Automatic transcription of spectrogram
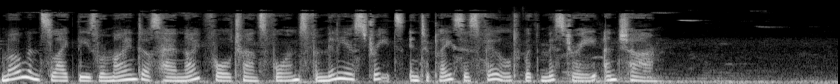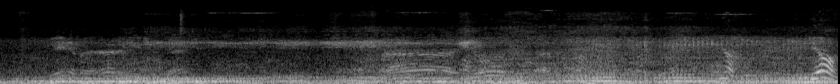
Moments like these remind us how nightfall transforms familiar streets into places filled with mystery and charm. Yeah.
